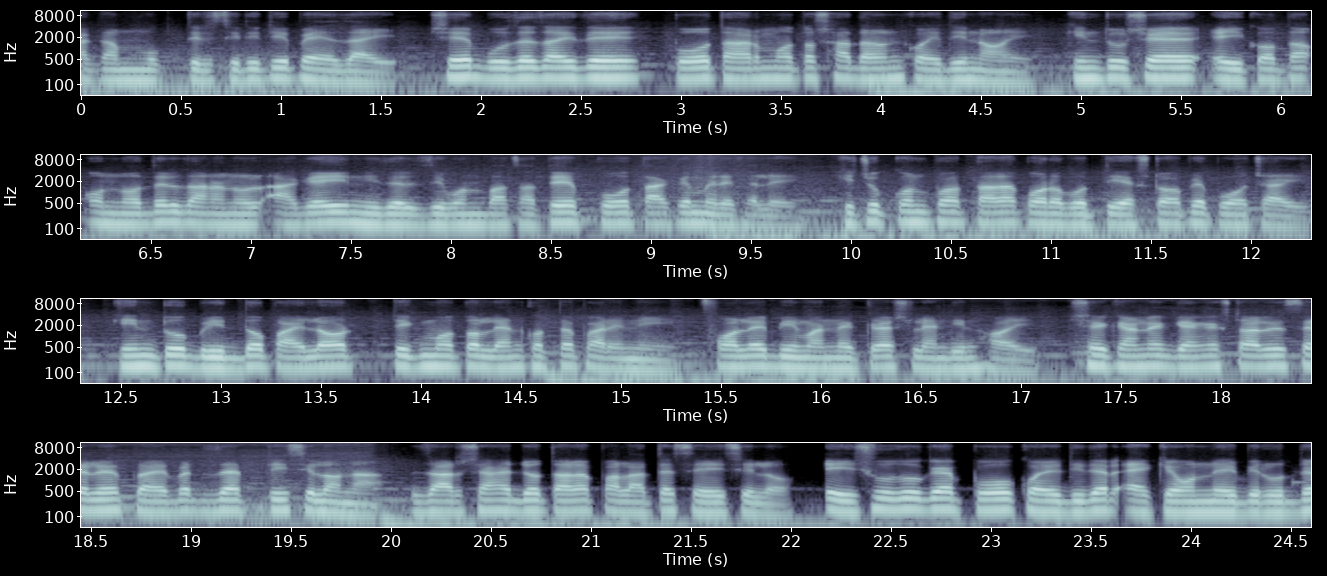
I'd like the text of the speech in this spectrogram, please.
আগাম মুক্তির স্মৃতি পেয়ে যায়। সে বুঝে যায় যে পো তার মতো সাধারণ কয়েদি নয়, কিন্তু সে এই কথা অন্যদের জানানোর আগেই নিজের জীবন বাঁচাতে পো তাকে মেরে ফেলে। কিছুক্ষণ পর তারা পরবর্তী স্টপে পৌঁছায়। কিন্তু বৃদ্ধ পাইলট ঠিকমতো ল্যান্ড করতে পারেনি, ফলে বিমানে ক্র্যাশ ল্যান্ডিং হয়। সেখানে গ্যাংস্টারের ছেলে প্রাইভেট জেটটি ছিল না, যার সাহায্য তারা পালাতে চেয়েছিল। এই সুযোগে পো কয়েদিদের একে অন্যের বিরুদ্ধে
